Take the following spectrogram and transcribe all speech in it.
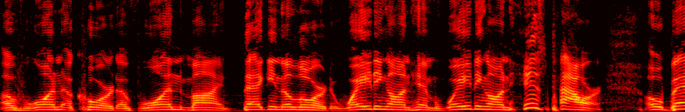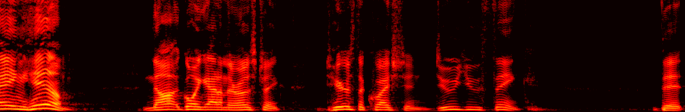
of one accord, of one mind, begging the Lord, waiting on Him, waiting on His power, obeying Him, not going out on their own strength. Here's the question Do you think that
